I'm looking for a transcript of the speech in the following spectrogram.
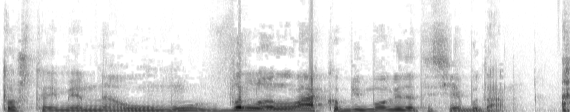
to što im je na umu, vrlo lako bi mogli da ti sjebu dan.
